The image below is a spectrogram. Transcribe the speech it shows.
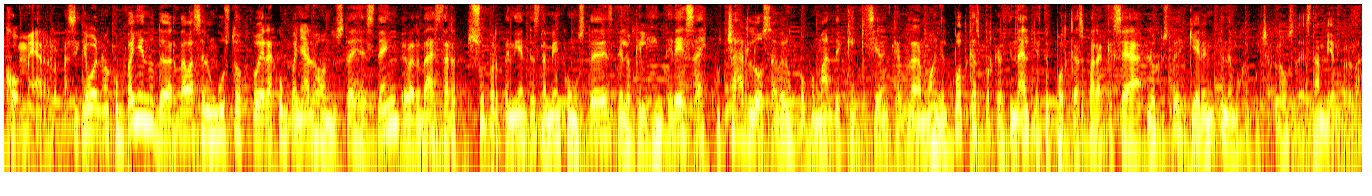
Comer. Así que bueno, acompáñenos. De verdad va a ser un gusto poder acompañarlos donde ustedes estén. De verdad estar súper pendientes también con ustedes de lo que les interesa, escucharlos, saber un poco más de qué quisieran que habláramos en el podcast, porque al final este podcast para que sea lo que ustedes quieren, tenemos que escucharlo a ustedes también, ¿verdad?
